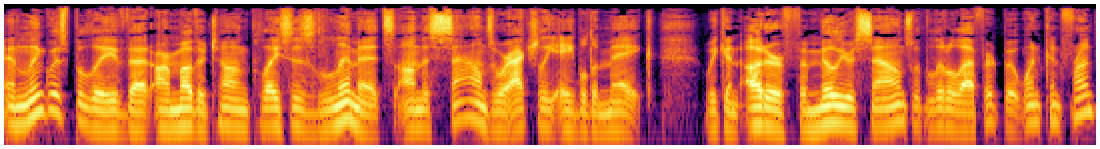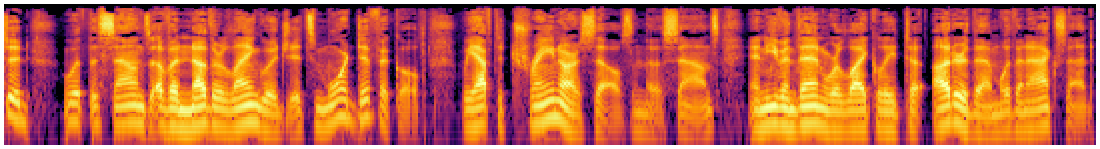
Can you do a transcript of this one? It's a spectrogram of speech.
and linguists believe that our mother tongue places limits on the sounds we're actually able to make. We can utter familiar sounds with little effort, but when confronted with the sounds of another language, it's more difficult. We have to train ourselves in those sounds, and even then we're likely to utter them with an accent.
